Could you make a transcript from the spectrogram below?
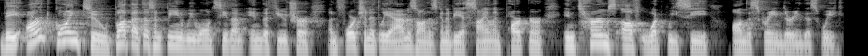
They aren't going to, but that doesn't mean we won't see them in the future. Unfortunately, Amazon is going to be a silent partner in terms of what we see on the screen during this week.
